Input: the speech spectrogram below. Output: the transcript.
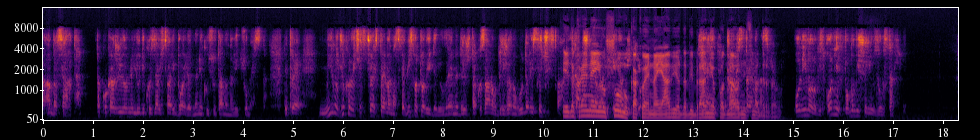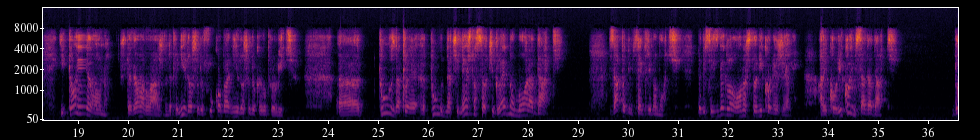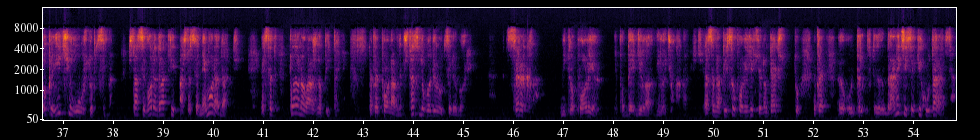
ambasada. Tako kažu i oni ljudi koji znaju stvari bolje od mene koji su tamo na licu mesta. Dakle, Milo Đukanović je čovjek spreman na sve. Mi smo to videli u vreme drž, takozvanog državnog udara i sličnih stvari. I da krene i u šumu, kako je najavio da bi branio pod navodnicima državu. On ima logist. On je, po mom mišljenju, zaustavljen. I to je ono što je veoma važno. Dakle, nije došlo do sukoba, nije došlo do krvoprolića. Uh, tu, dakle, tu, znači, nešto se očigledno mora dati zapadnim centrima moći, da bi se izbeglo ono što niko ne želi. Ali koliko im sada dati? Dokle ići u ustupcima? Šta se mora dati, a šta se ne mora dati? E sad, to je ono važno pitanje. Dakle, ponavljam, šta se dogodilo u Crnoj Gori? Crkva, mitropolija je pobedila Milo Đukanović. Ja sam napisao u politici u jednom tekstu, dakle, branići se tih udaraca,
